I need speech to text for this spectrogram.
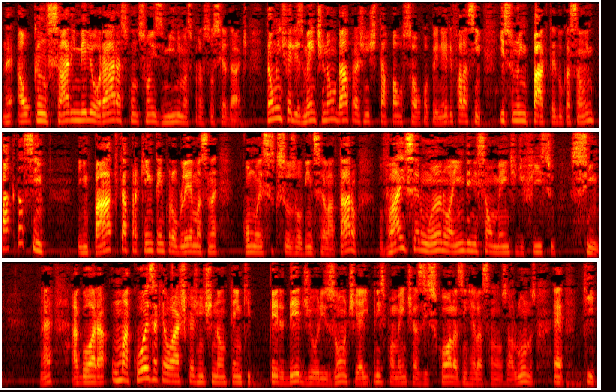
né, alcançar e melhorar as condições mínimas para a sociedade. Então, infelizmente, não dá para a gente tapar o sol com a peneira e falar assim, isso não impacta a educação. Impacta sim. Impacta para quem tem problemas, né, como esses que seus ouvintes relataram. Vai ser um ano ainda inicialmente difícil, sim. Né? Agora, uma coisa que eu acho que a gente não tem que perder de horizonte, e aí principalmente as escolas em relação aos alunos, é que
